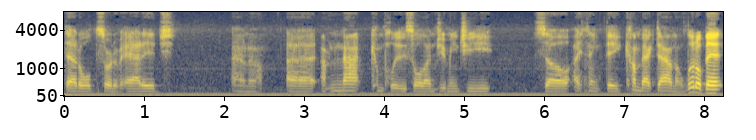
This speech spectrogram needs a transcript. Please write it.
that old sort of adage, I don't know. Uh, I'm not completely sold on Jimmy G, so I think they come back down a little bit,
